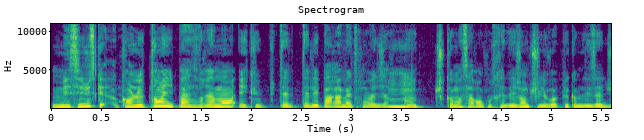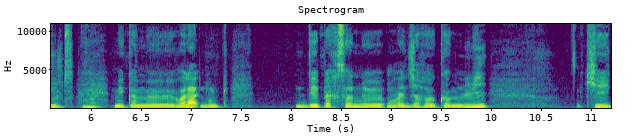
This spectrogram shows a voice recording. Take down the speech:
mais c'est juste que quand le temps il passe vraiment et que tu as, des paramètres, on va dire, mhm. que tu commences à rencontrer des gens, tu les vois plus comme des adultes, mais comme. Euh, voilà, donc des personnes, euh, on va dire, euh, comme lui, qui,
